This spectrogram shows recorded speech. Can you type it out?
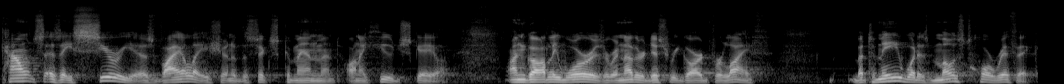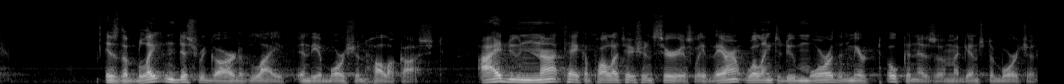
counts as a serious violation of the Sixth Commandment on a huge scale. Ungodly wars are another disregard for life. But to me, what is most horrific is the blatant disregard of life in the abortion holocaust. I do not take a politician seriously if they aren't willing to do more than mere tokenism against abortion.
